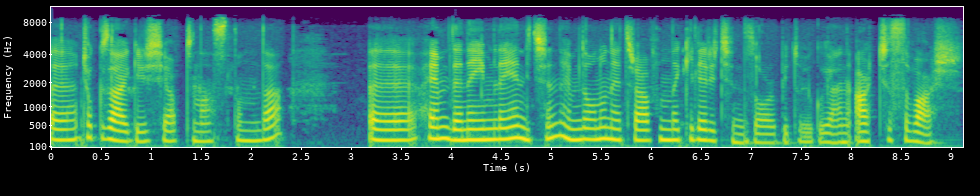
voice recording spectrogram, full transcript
E, çok güzel giriş yaptın aslında. E, hem deneyimleyen için hem de onun etrafındakiler için zor bir duygu. Yani artçısı var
